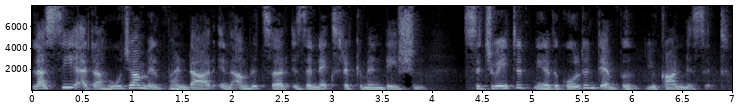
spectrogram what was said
Lassi at Ahuja Milk Bhandar in Amritsar is the next recommendation. Situated near the Golden Temple, you can't miss it.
